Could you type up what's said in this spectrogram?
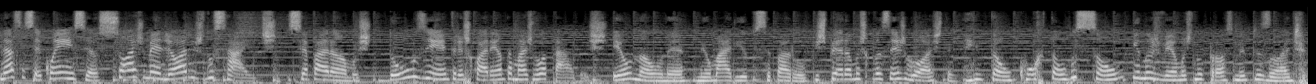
Nessa sequência, só as melhores do site. Separamos 12 entre as 40 mais votadas. Eu não, né? Meu marido separou. Esperamos que vocês gostem. Então, curtam o som e nos vemos no próximo episódio.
